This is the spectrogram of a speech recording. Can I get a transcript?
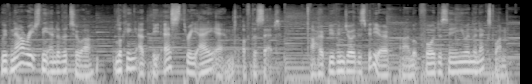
We've now reached the end of the tour, looking at the S3A end of the set. I hope you've enjoyed this video, and I look forward to seeing you in the next one.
